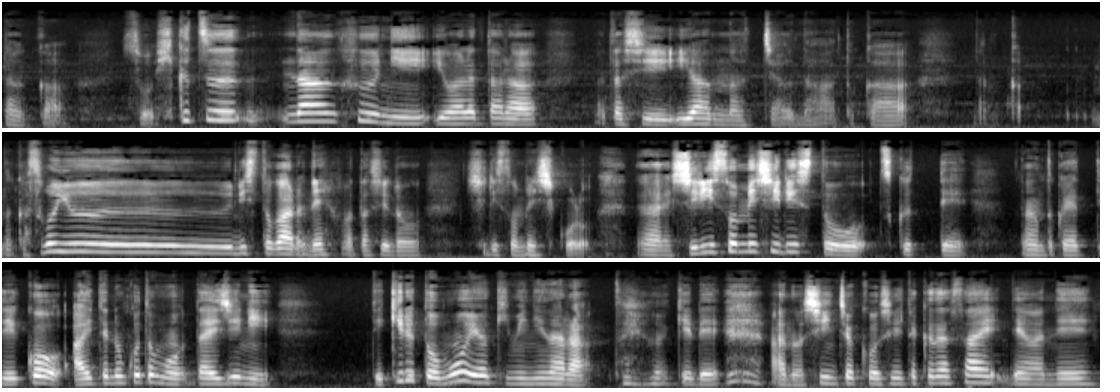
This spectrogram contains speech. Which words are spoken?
なんかそう、卑屈な風に言われたら私嫌になっちゃうなとか、なんか、なんかそういうリストがあるね。私のしりそめしころ。だからしりそめしリストを作って、なんとかやっていこう。相手のことも大事にできると思うよ、君になら。というわけで、あの、進捗教えてください。ではね。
